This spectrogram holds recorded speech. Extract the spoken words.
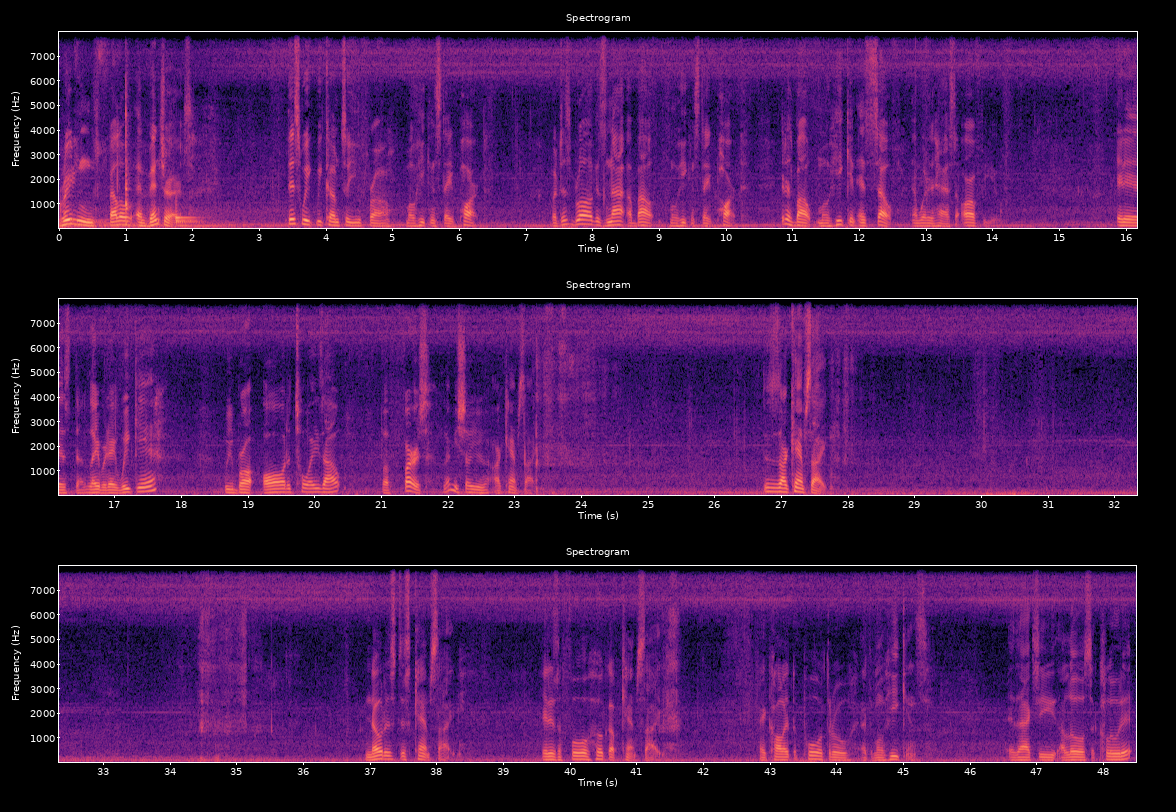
Greetings, fellow adventurers. This week we come to you from Mohican State Park. But this blog is not about Mohican State Park. It is about Mohican itself and what it has to offer you. It is the Labor Day weekend. We brought all the toys out. But first, let me show you our campsite. This is our campsite. Notice this campsite. It is a full hookup campsite. They call it the pull through at the Mohicans. It's actually a little secluded.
